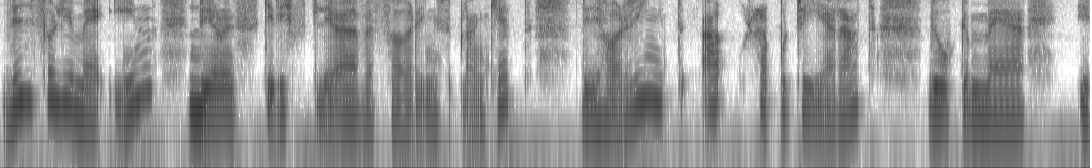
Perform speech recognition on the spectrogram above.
Vi följer med in, mm. vi har en skriftlig överföringsblankett. Vi har ringt och rapporterat. Vi åker med i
